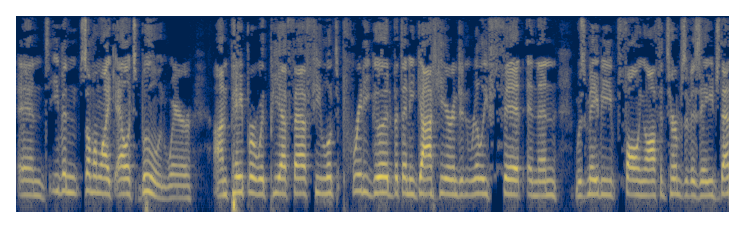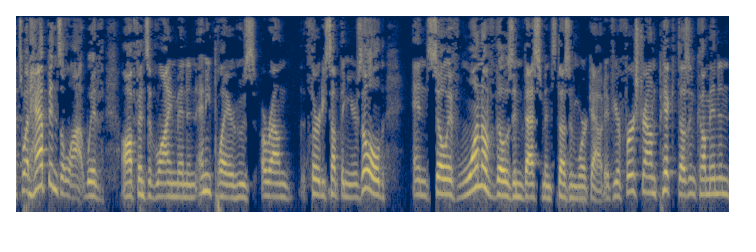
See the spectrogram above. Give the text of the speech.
and even someone like Alex Boone, where on paper with PFF, he looked pretty good, but then he got here and didn't really fit and then was maybe falling off in terms of his age. That's what happens a lot with offensive linemen and any player who's around 30 something years old. And so if one of those investments doesn't work out, if your first round pick doesn't come in and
